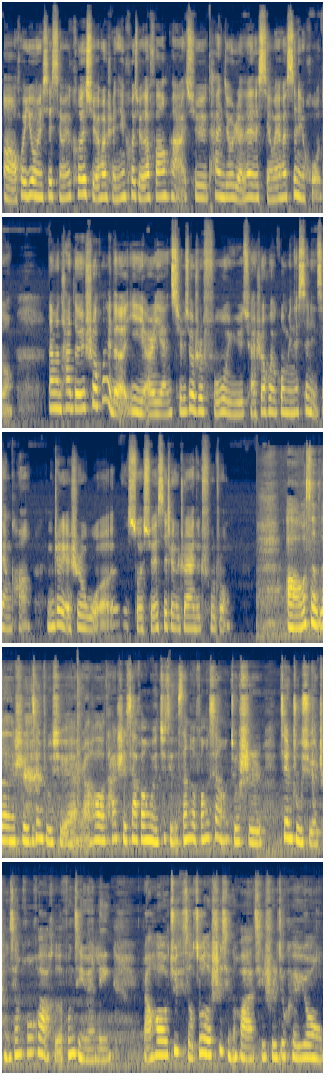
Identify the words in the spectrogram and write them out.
呃，会用一些行为科学和神经科学的方法去探究人类的行为和心理活动。那么它对于社会的意义而言，其实就是服务于全社会公民的心理健康。那么这也是我所学习这个专业的初衷。啊，我所在的是建筑学院，然后它是下方为具体的三个方向，就是建筑学、城乡风化和风景园林。然后具体所做的事情的话，其实就可以用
